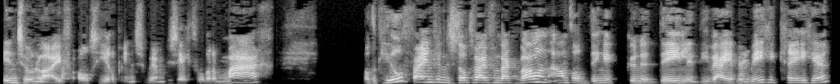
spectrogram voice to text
in zo'n live als hier op Instagram gezegd worden. Maar wat ik heel fijn vind, is dat wij vandaag wel een aantal dingen kunnen delen die wij hebben meegekregen.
